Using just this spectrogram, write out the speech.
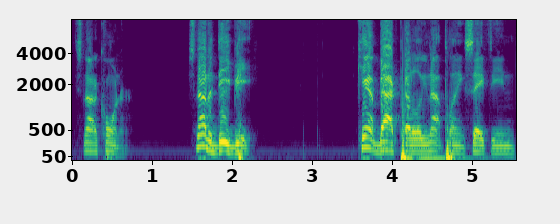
He's not a corner. He's not a DB. You can't backpedal. You're not playing safety. And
